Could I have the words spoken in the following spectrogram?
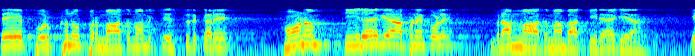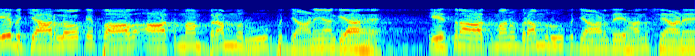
ਤੇ ਪੁਰਖ ਨੂੰ ਪ੍ਰਮਾਤਮਾ ਵਿੱਚ ਸਥਿਤ ਕਰੇ। ਹੁਣ ਕੀ ਰਹਿ ਗਿਆ ਆਪਣੇ ਕੋਲੇ? ਬ੍ਰਹਮ ਆਤਮਾ ਬਾਕੀ ਰਹਿ ਗਿਆ। ਇਹ ਵਿਚਾਰ ਲਓ ਕਿ ਭਾਵ ਆਤਮਾ ਬ੍ਰਹਮ ਰੂਪ ਜਾਣਿਆ ਗਿਆ ਹੈ। ਇਸ ਤਰ੍ਹਾਂ ਆਤਮਾ ਨੂੰ ਬ੍ਰਹਮ ਰੂਪ ਜਾਣਦੇ ਹਨ ਸਿਆਣੇ।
